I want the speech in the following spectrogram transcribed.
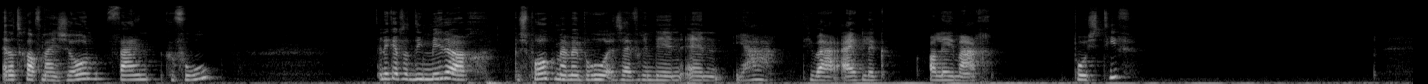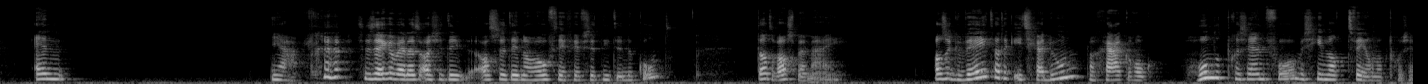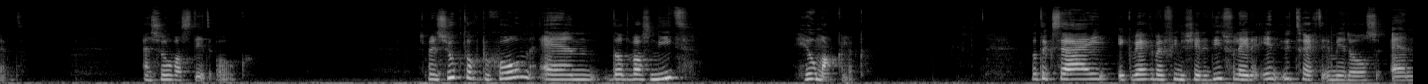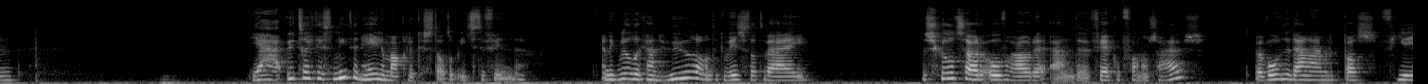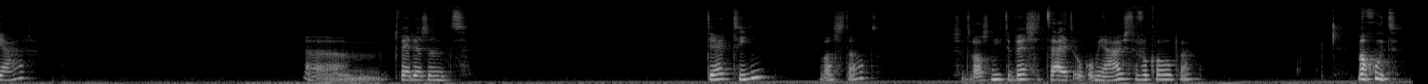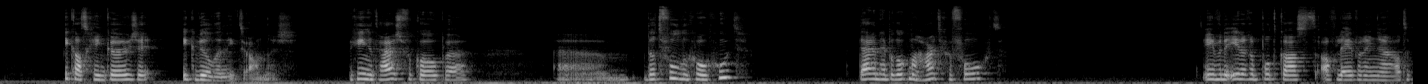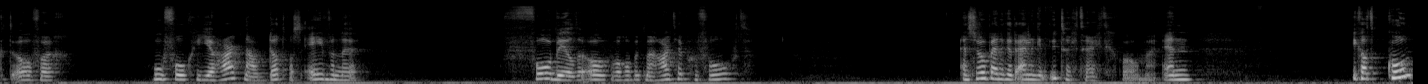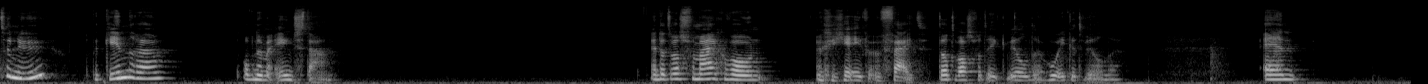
dat gaf mij zo'n fijn gevoel. En ik heb dat die middag besproken met mijn broer en zijn vriendin. En ja, die waren eigenlijk alleen maar positief. En ja, ze zeggen wel eens: als, je dit, als ze het in haar hoofd heeft, heeft ze het niet in de kont. Dat was bij mij. Als ik weet dat ik iets ga doen, dan ga ik er ook 100% voor, misschien wel 200%. En zo was dit ook. Dus mijn zoektocht begon en dat was niet heel makkelijk. Wat ik zei, ik werkte bij financiële dienstverlener in Utrecht inmiddels. En ja, Utrecht is niet een hele makkelijke stad om iets te vinden. En ik wilde gaan huren, want ik wist dat wij een schuld zouden overhouden aan de verkoop van ons huis. We woonden daar namelijk pas vier jaar. Um, 2013 was dat. Dus het was niet de beste tijd ook om je huis te verkopen. Maar goed, ik had geen keuze. Ik wilde niks anders. We gingen het huis verkopen. Ehm, dat voelde gewoon goed. Daarin heb ik ook mijn hart gevolgd. Een van de eerdere podcast afleveringen had ik het over hoe volg je je hart. Nou, dat was een van de voorbeelden ook waarop ik mijn hart heb gevolgd. En zo ben ik uiteindelijk in Utrecht terechtgekomen. En ik had continu de kinderen op nummer 1 staan. En dat was voor mij gewoon een gegeven, een feit. Dat was wat ik wilde, hoe ik het wilde. En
